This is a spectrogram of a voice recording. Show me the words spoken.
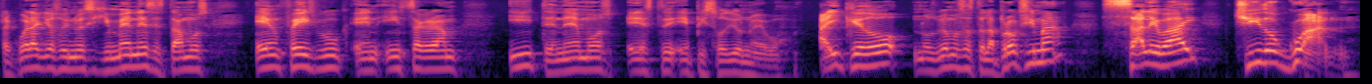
Recuerda que yo soy Nuez Jiménez, estamos en Facebook, en Instagram y tenemos este episodio nuevo. Ahí quedó, nos vemos hasta la próxima. Sale bye, chido Juan.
